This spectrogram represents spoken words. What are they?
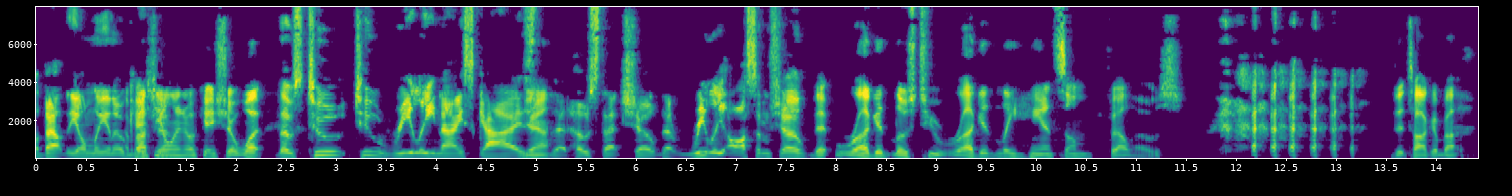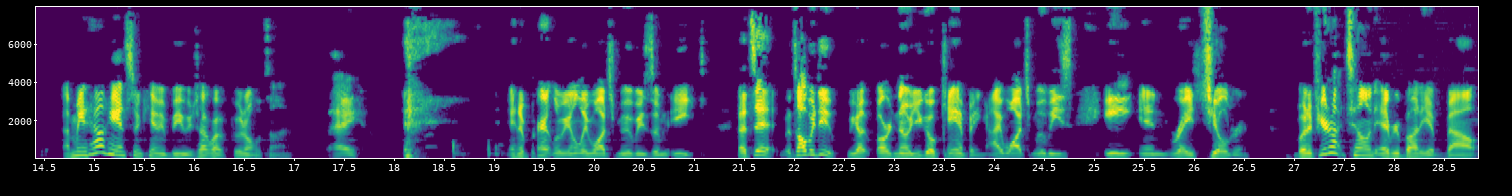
About the only and okay about show. the only and okay show. What Those two two really nice guys Yeah. that host that show, that really awesome show. that rugged, those two ruggedly handsome fellows that talk about. I mean, how handsome can we be? We talk about food all the time, hey, and apparently we only watch movies and eat. That's it. That's all we do. We got, or no, you go camping. I watch movies, eat, and raise children. But if you're not telling everybody about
